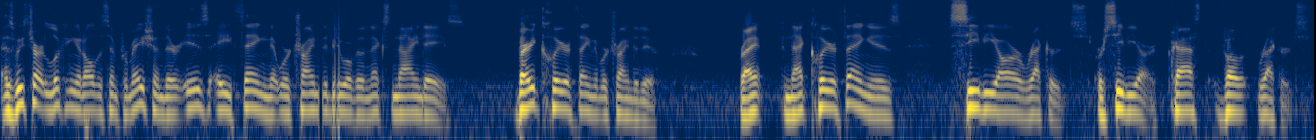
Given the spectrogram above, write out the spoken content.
as we start looking at all this information, there is a thing that we're trying to do over the next nine days. Very clear thing that we're trying to do, right? And that clear thing is CVR records or CVR, cast vote records.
